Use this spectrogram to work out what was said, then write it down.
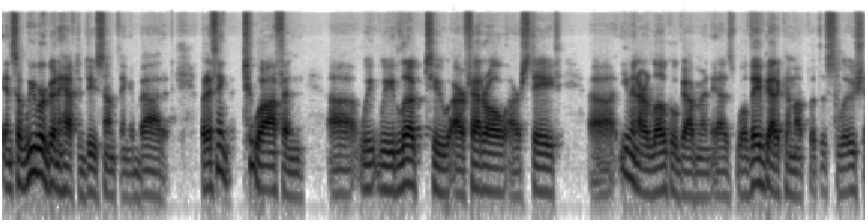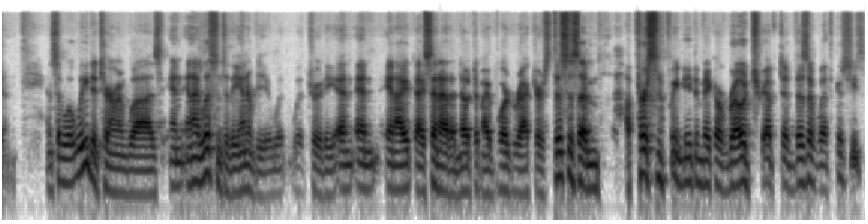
and so we were going to have to do something about it. But I think too often uh, we we look to our federal, our state, uh, even our local government as well. They've got to come up with a solution. And so what we determined was, and, and I listened to the interview with, with Trudy, and and and I, I sent out a note to my board directors. This is a, a person we need to make a road trip to visit with because she's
